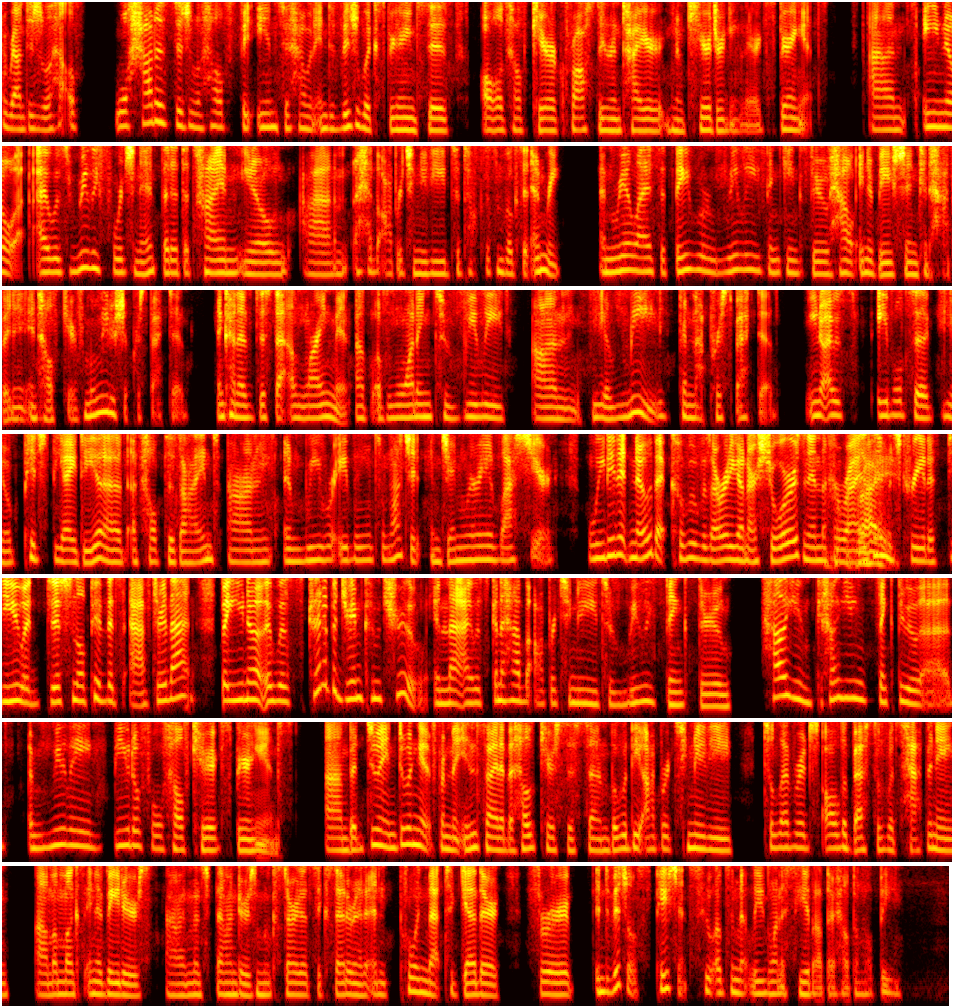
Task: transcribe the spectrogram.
around digital health. Well, how does digital health fit into how an individual experiences all of healthcare across their entire, you know, care journey, their experience? Um, and, you know, I was really fortunate that at the time, you know, um, I had the opportunity to talk to some folks at Emory and realize that they were really thinking through how innovation could happen in, in healthcare from a leadership perspective and kind of just that alignment of, of wanting to really um, you know, lead from that perspective. You know, I was able to, you know, pitch the idea of, of Health Designed, um, and we were able to launch it in January of last year. We didn't know that COVID was already on our shores and in the horizon, right. which created a few additional pivots after that. But, you know, it was kind of a dream come true in that I was going to have the opportunity to really think through how you how you think through a, a really beautiful healthcare experience um, but doing doing it from the inside of the healthcare system, but with the opportunity to leverage all the best of what's happening um, amongst innovators, uh, amongst founders, amongst startups, et cetera, and, and pulling that together for individuals, patients who ultimately want to see about their health and well-being.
